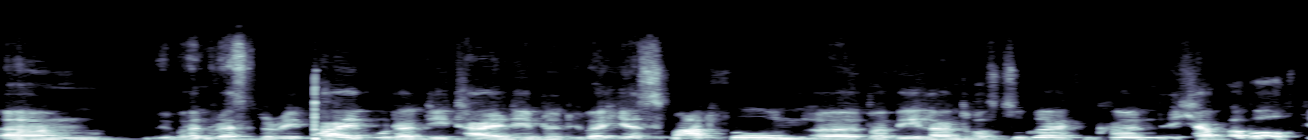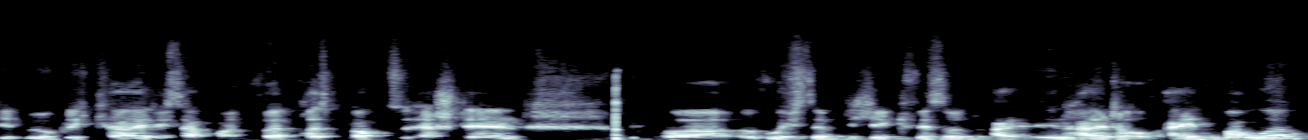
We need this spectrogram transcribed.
ähm, über ein Raspberry Pi, wo dann die Teilnehmenden über ihr Smartphone, äh, über WLAN darauf zugreifen können. Ich habe aber auch die Möglichkeit, ich sage mal, einen WordPress-Blog zu erstellen, über, wo ich sämtliche Quiz und Inhalte auch einbaue.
